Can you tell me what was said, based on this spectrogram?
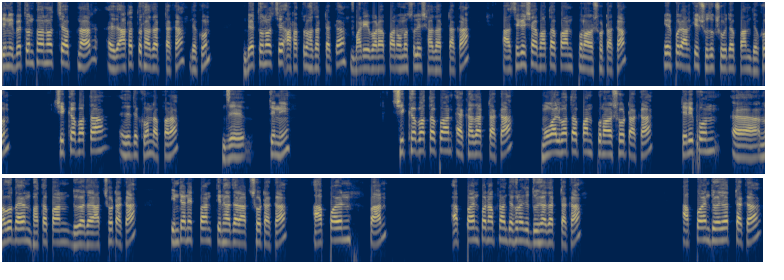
তিনি বেতন পান হচ্ছে আপনার আটাত্তর হাজার টাকা, দেখুন। বেতন হচ্ছে আটাত্তর হাজার টাকা, বাড়ি ভাড়া পান উনচল্লিশ হাজার টাকা, আর চিকিৎসা ভাতা পান পনেরোশো টাকা। এরপরে আর কি সুযোগ সুবিধা পান, দেখুন। শিক্ষা ভাতা যে দেখুন আপনারা, যে তিনি শিক্ষা ভাতা পান এক হাজার টাকা, মোবাইল ভাতা পান পনেরোশো টাকা, টেলিফোন নগদায়ন ভাতা পান দুই হাজার আটশো টাকা, ইন্টারনেট পান তিন হাজার আটশো টাকা, আপ্যায়ন পান আপ্যায়ন পান আপনার দেখুন যে দুই হাজার টাকা। আপ্যায়ন দুই হাজার টাকা,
